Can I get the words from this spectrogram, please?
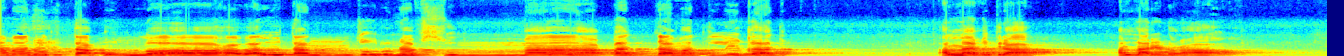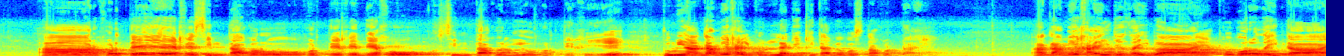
آمنوا اتقوا الله ولتنظر نفس ما قدمت لغد আল্লাহ ভিতরা আল্লাহরে ডরাও আর প্রত্যেকে চিন্তা করো প্রত্যেকে দেখো, চিন্তা করিও প্রত্যেকে তুমি আগামী খাইল লাগি কিতা ব্যবস্থা করতায় আগামী খাইল যে যাইবাই, কবরও যাইতাই,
